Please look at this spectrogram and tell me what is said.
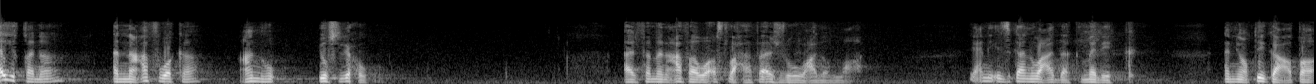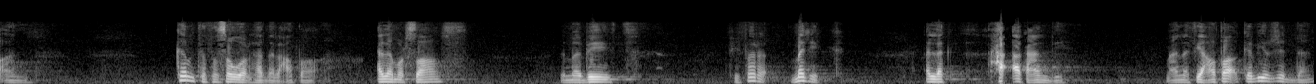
أيقن أن عفوك عنه يصلحه. قال فمن عفا وأصلح فأجره على الله. يعني إذا كان وعدك ملك أن يعطيك عطاء كم تتصور هذا العطاء؟ قلم رصاص؟ لما بيت؟ في فرق. ملك. قال لك حقك عندي. معنى في عطاء كبير جدا.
